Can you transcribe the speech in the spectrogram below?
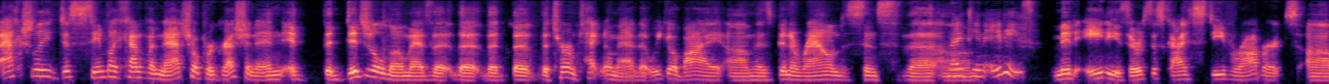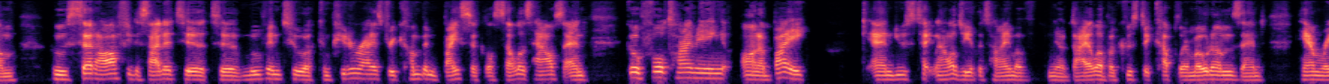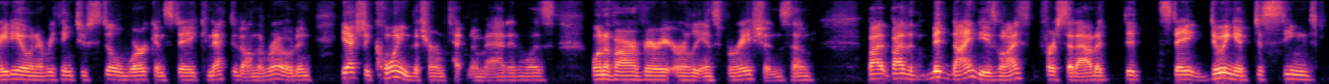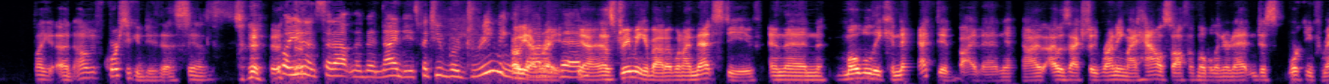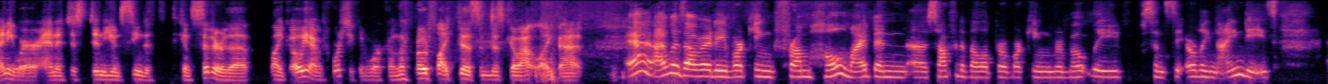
actually just seemed like kind of a natural progression, and it the digital nomads, the the the the, the term technomad that we go by, um, has been around since the um, 1980s, mid 80s. There was this guy Steve Roberts. Um, who set off he decided to to move into a computerized recumbent bicycle sell his house and go full timing on a bike and use technology at the time of you know dial-up acoustic coupler modems and ham radio and everything to still work and stay connected on the road. And he actually coined the term technomad and was one of our very early inspirations. Um, by, by the mid 90s when i first set out it stay doing it just seemed like uh, oh of course you can do this. Yeah. well you didn't set out in the mid 90s but you were dreaming oh about yeah right. yeah i was dreaming about it when i met steve and then mobily connected by then I, I, was actually running my house off of mobile internet and just working from anywhere and it just didn't even seem to consider the like oh yeah of course you could work on the road like this and just go out like that. Yeah i was already working from home. I've been a software developer working remotely since the early 90s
